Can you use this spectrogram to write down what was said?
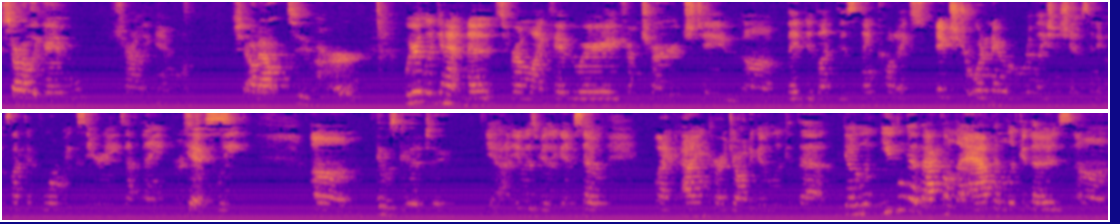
Charlotte Gamble. charlotte gamble Shout out to her. We're looking at notes from like February from church to um, they did like this thing called Ex- extraordinary relationships and it was like a four week series I think or Yes. six week. Um, It was good too. yeah, it was really good. So like I encourage y'all to go look at that. Go look. You can go back on the app and look at those. Um,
